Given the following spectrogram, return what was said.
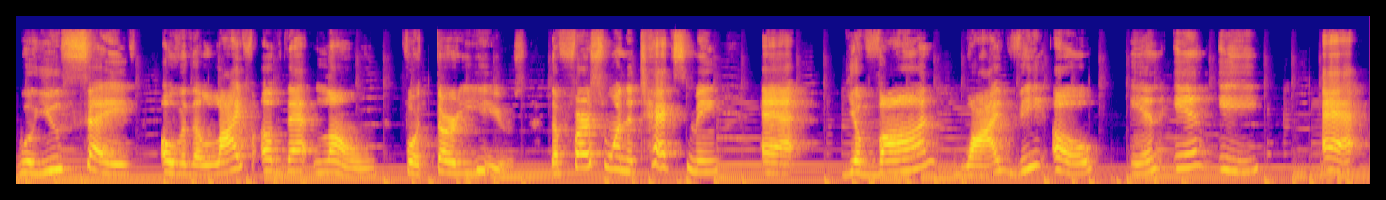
will you save over the life of that loan for 30 years? The first one to text me at Yvonne, Y V O N N E, at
